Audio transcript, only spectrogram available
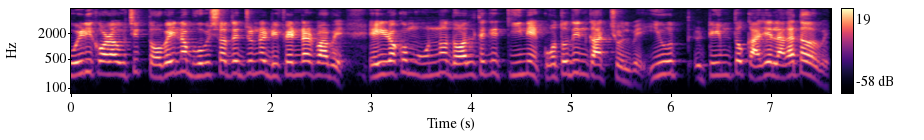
তৈরি করা উচিত। তবেই না ভবিষ্যতের জন্য ডিফেন্ডার পাবে। এই রকম অন্য দল থেকে কিনে কতদিন কাজ চলবে? ইউথ টিম তো কাজে লাগাতে হবে।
